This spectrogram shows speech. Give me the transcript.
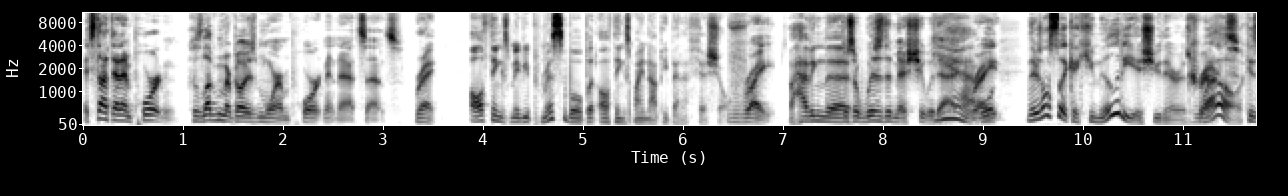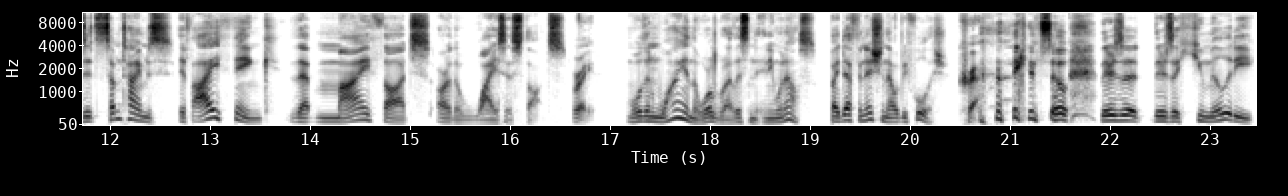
it's not that important because loving my brother is more important in that sense. right. All things may be permissible, but all things might not be beneficial. Right. So having the There's a wisdom issue with that, well, right? there's also like a humility issue there as Correct. well. Because it's sometimes if I think that my thoughts are the wisest thoughts, right. Well, then why in the world would I listen to anyone else? By definition, that would be foolish. Correct. and so there's a there's a humility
